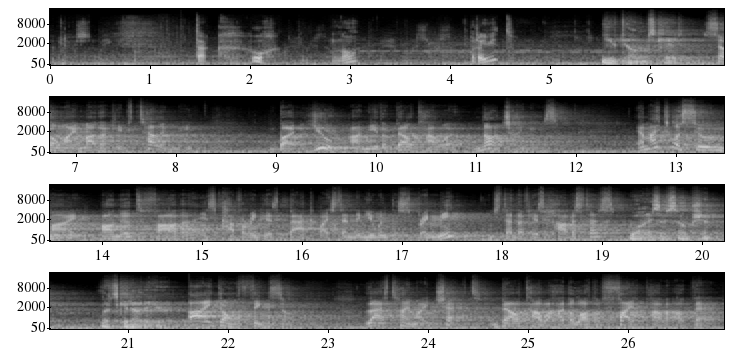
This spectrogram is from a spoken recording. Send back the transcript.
помиляюсь. Так, ух. Ну. Привіт. You Tom's kid. So my mother keeps telling me. But you are neither bell tower nor Chinese. Am I to assume my honored father is covering his back by sending you in to spring me instead of his harvesters? Wise assumption. Let's get out of here. I don't think so. Last time I checked, Bell Tower had a lot of firepower out there.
